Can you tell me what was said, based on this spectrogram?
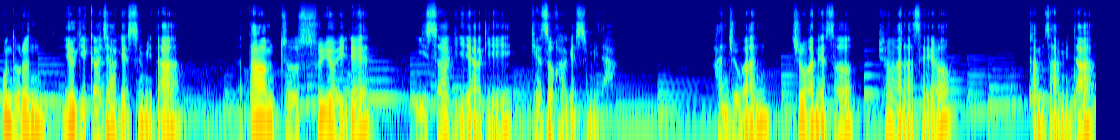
오늘은 여기까지 하겠습니다. 다음 주 수요일에 이삭 이야기 계속하겠습니다. 한 주간 주 안에서 평안하세요. 감사합니다.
